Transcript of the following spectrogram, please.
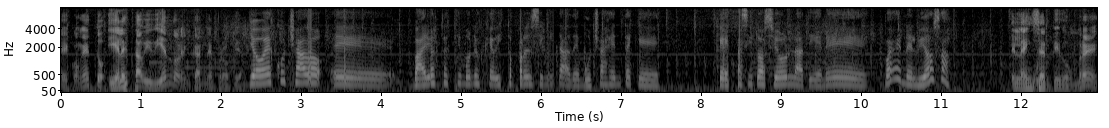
Eh, con esto. Y él está viviendo en carne propia. Yo he escuchado eh, varios testimonios que he visto por encimita de mucha gente que, que esta situación la tiene, pues, nerviosa. La incertidumbre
